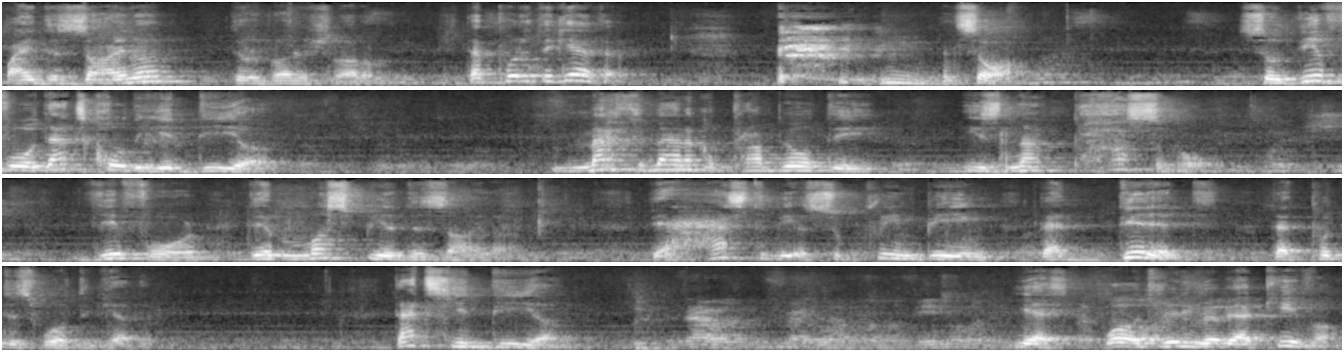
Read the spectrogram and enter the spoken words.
By a designer, the Ribono Shel Olam, that put it together. and so on. So therefore, that's called the idea. Mathematical probability is not possible. Therefore, there must be a designer. There has to be a supreme being that did it, that put this world together. That's the idea. That what referring to Avinu? or- Yes. Well, it's really Rabbi Akiva.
